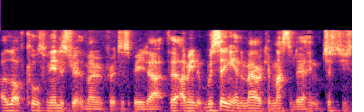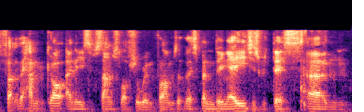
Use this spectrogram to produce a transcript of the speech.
a lot of calls from the industry at the moment for it to speed up. I mean, we're seeing it in America massively. I think just due to the fact that they haven't got any substantial offshore wind farms, that they're spending ages with this. Um,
